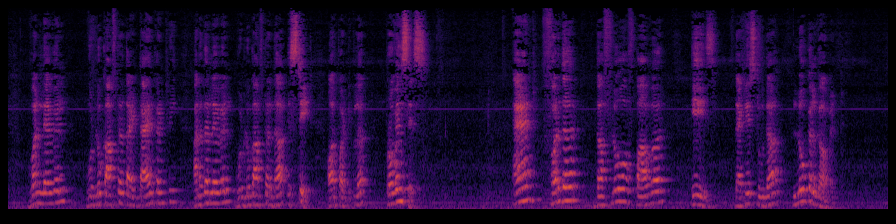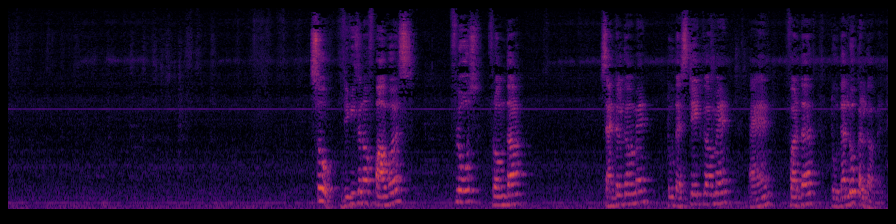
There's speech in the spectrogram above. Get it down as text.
One level would look after the entire country, another level would look after the state or particular provinces. And further the flow of power is that is to the local government. So, division of powers flows from the central government to the state government and further to the local government.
